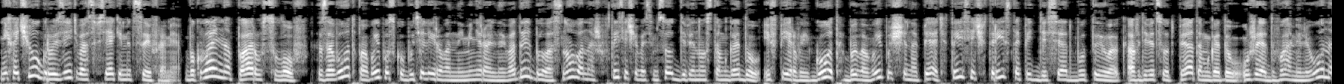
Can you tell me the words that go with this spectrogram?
Не хочу грузить вас всякими цифрами, буквально пару слов. Завод по выпуску бутилированной минеральной воды был основан аж в 1890 году, и в первый год было выпущено 5350 бутылок, а в 905 году уже 2 миллиона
